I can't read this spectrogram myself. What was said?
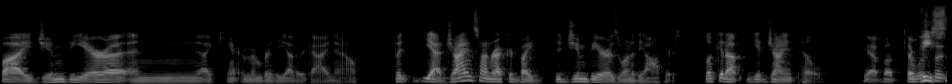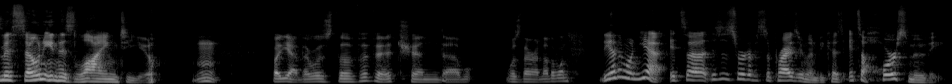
by jim vieira and i can't remember the other guy now. But yeah giants on record by jim vieira is one of the authors. Look it up get giant pilled. Yeah, but there was the the, smithsonian is lying to you. Mm. But yeah, there was the Vivitch, and uh, was there another one? the other one yeah it's a this is sort of a surprising one because it's a horse movie.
